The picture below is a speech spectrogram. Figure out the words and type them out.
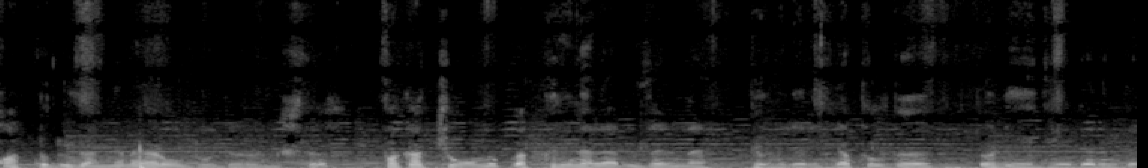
farklı düzenlemeler olduğu görülmüştür. Fakat çoğunlukla klineler üzerine gömülerin yapıldığı, ölü hediyelerin de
